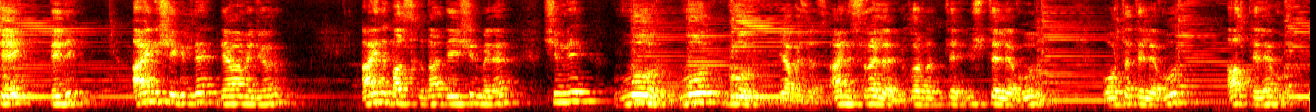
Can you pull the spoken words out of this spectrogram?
çek dedik. Aynı şekilde devam ediyorum. Aynı baskıda değiştirmeden şimdi vur vur vur yapacağız. Aynı sırayla yukarıda te, üst tele vur, orta tele vur, alt tele vur.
